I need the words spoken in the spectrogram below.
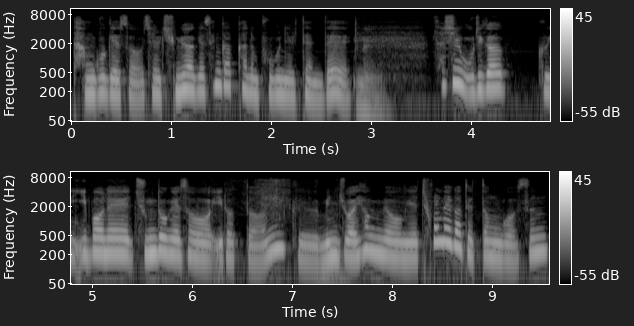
당국에서 제일 중요하게 생각하는 부분일 텐데 네. 사실 우리가 그 이번에 중동에서 일었던 그 민주화 혁명의 촉매가 됐던 것은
